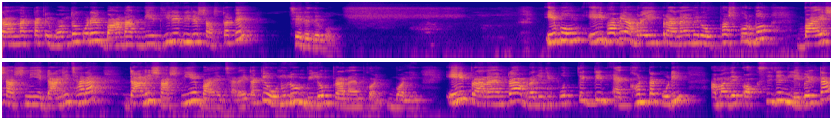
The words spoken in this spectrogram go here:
ডান নাকটাকে বন্ধ করে বা নাক দিয়ে ধীরে ধীরে শ্বাসটাকে ছেড়ে দেব। এবং এইভাবে আমরা এই প্রাণায়ামের অভ্যাস করব। বায়ে শ্বাস নিয়ে ডানে ছাড়া, ডানে শ্বাস নিয়ে বায়ে ছাড়া। এটাকে অনুলোম বিলোম প্রাণায়াম বলে। এই প্রাণায়ামটা আমরা যদি প্রত্যেক দিন এক ঘণ্টা করি, আমাদের অক্সিজেন লেভেলটা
